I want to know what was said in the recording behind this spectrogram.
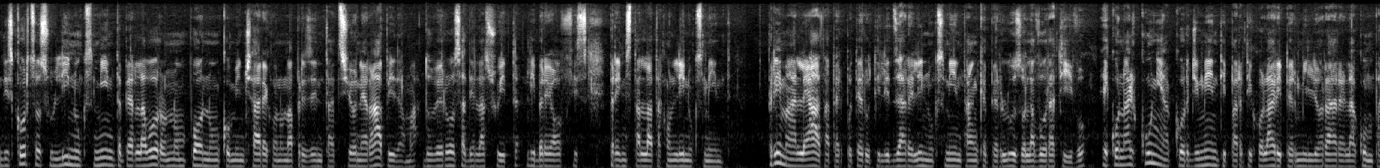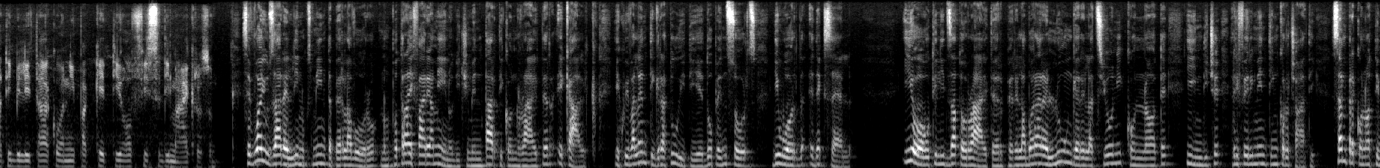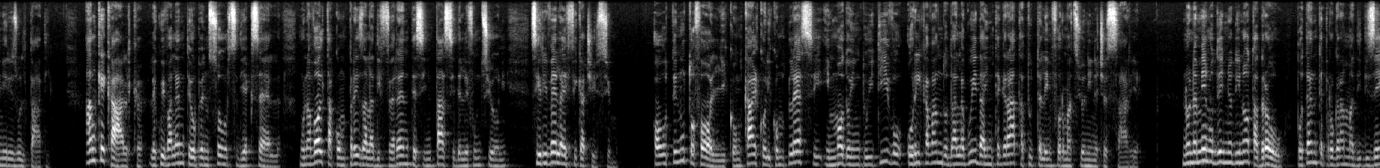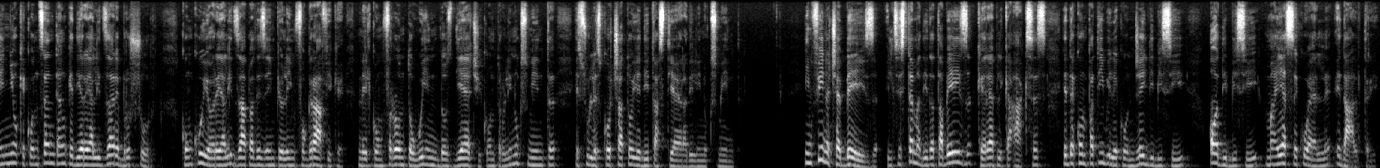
Discorso su Linux Mint per lavoro non può non cominciare con una presentazione rapida ma doverosa della suite LibreOffice preinstallata con Linux Mint prima alleata per poter utilizzare Linux Mint anche per l'uso lavorativo e con alcuni accorgimenti particolari per migliorare la compatibilità con i pacchetti Office di Microsoft. Se vuoi usare Linux Mint per lavoro, non potrai fare a meno di cimentarti con Writer e Calc, equivalenti gratuiti ed open source di Word ed Excel. Io ho utilizzato Writer per elaborare lunghe relazioni con note, indice, riferimenti incrociati, sempre con ottimi risultati. Anche Calc, l'equivalente open source di Excel, una volta compresa la differente sintassi delle funzioni, si rivela efficacissimo. Ho ottenuto fogli con calcoli complessi in modo intuitivo o ricavando dalla guida integrata tutte le informazioni necessarie. Non è meno degno di nota Draw, potente programma di disegno che consente anche di realizzare brochure, con cui ho realizzato ad esempio le infografiche nel confronto Windows 10 contro Linux Mint e sulle scorciatoie di tastiera di Linux Mint. Infine c'è Base, il sistema di database che replica Access ed è compatibile con JDBC, ODBC, MySQL ed altri.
